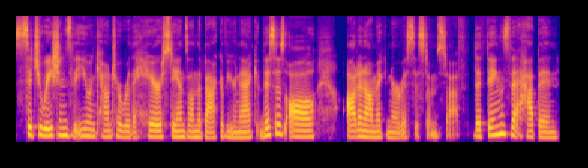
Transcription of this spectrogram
situations that you encounter where the hair stands on the back of your neck, this is all autonomic nervous system stuff. The things that happen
